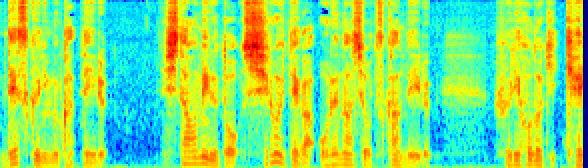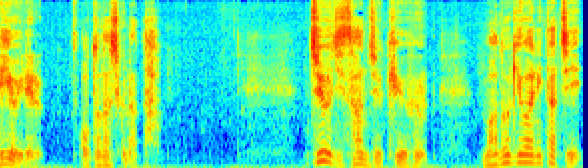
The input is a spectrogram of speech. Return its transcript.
デスクに向かっている。下を見ると白い手が俺の足を掴んでいる。振りほどき、蹴りを入れる。おとなしくなった。10時39分。窓際に立ち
